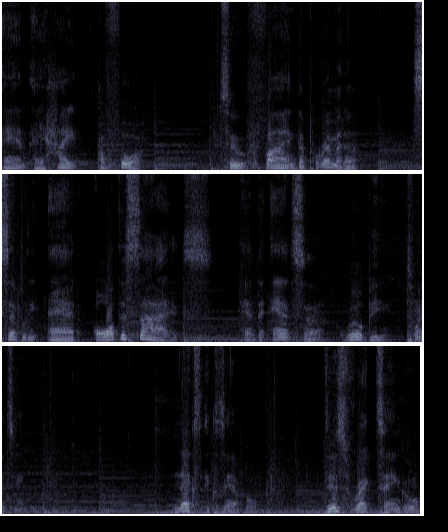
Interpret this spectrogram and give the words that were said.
and a height of 4. To find the perimeter, simply add all the sides and the answer will be 20. Next example, this rectangle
